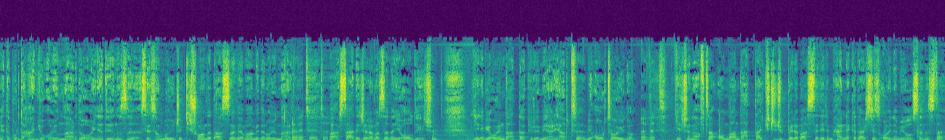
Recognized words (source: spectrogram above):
ya da burada hangi oyunlarda oynadığınızı sezon boyunca ki şu anda da aslında devam eden oyunlarda Evet, evet, evet. var. Sadece Ramazan ayı olduğu için yeni bir oyun da hatta premier yaptı. Bir orta oyunu. Evet. Geçen hafta. Ondan da hatta küçücük böyle bahsedelim. Her ne kadar siz oynamıyor olsanız da.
